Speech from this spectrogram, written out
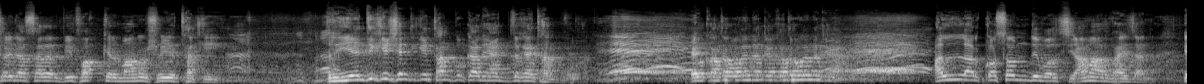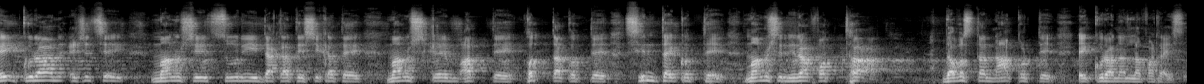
স্বৈরাচারের বিপক্ষের মানুষ হয়ে থাকি এদিকে সেদিকে থাকব কারণ এক জায়গায় থাকব। এই কথা বলে না কথা বলে না আল্লাহর কসম দিয়ে বলছি, আমার ভাইজান, এই কোরআন এসেছে মানুষের চুরি, ডাকাতে শেখাতে মানুষকে মারতে, হত্যা করতে, ছিনতাই করতে, মানুষের নিরাপত্তা ব্যবস্থা না করতে এই কোরআন আল্লাহ পাঠাইছে।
